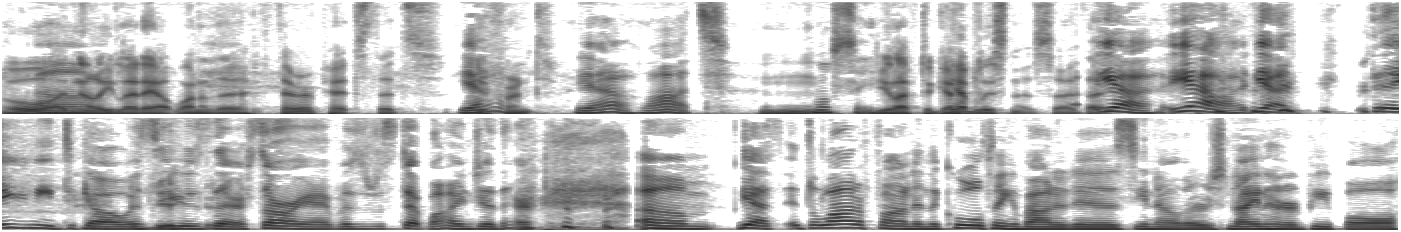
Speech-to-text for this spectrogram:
Oh, I Um, nearly let out one of the Therapets that's Yeah. different. Yeah, lots. Mm. We'll see. You'll have to go. have listeners, so they, Yeah, yeah, yeah. they need to go and see who's there. Sorry, I was a step behind you there. Um, yes, it's a lot of fun, and the cool thing about it is, you know, there's 900 people,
